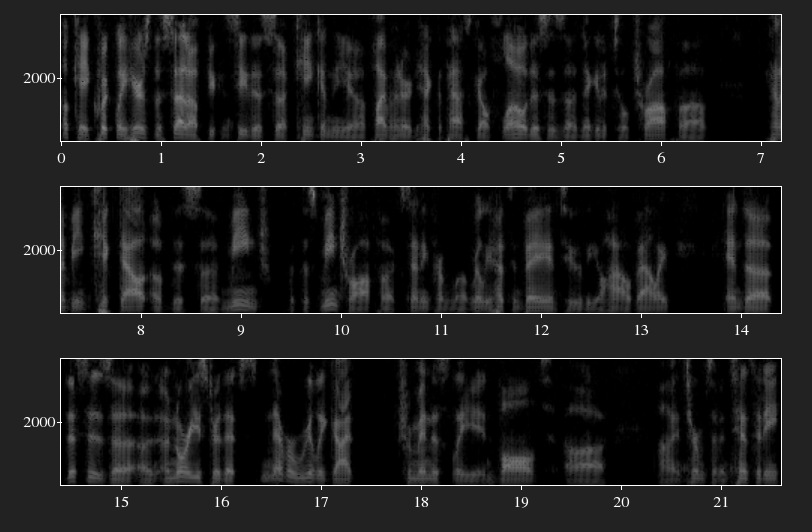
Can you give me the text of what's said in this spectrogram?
Okay, quickly, here's the setup. You can see this uh, kink in the uh, 500 hectopascal flow. This is a negative tilt trough, uh, kind of being kicked out of this uh, mean, with this mean trough uh, extending from uh, really Hudson Bay into the Ohio Valley. And this is a, a, nor'easter that's never really got tremendously involved in terms of intensity,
